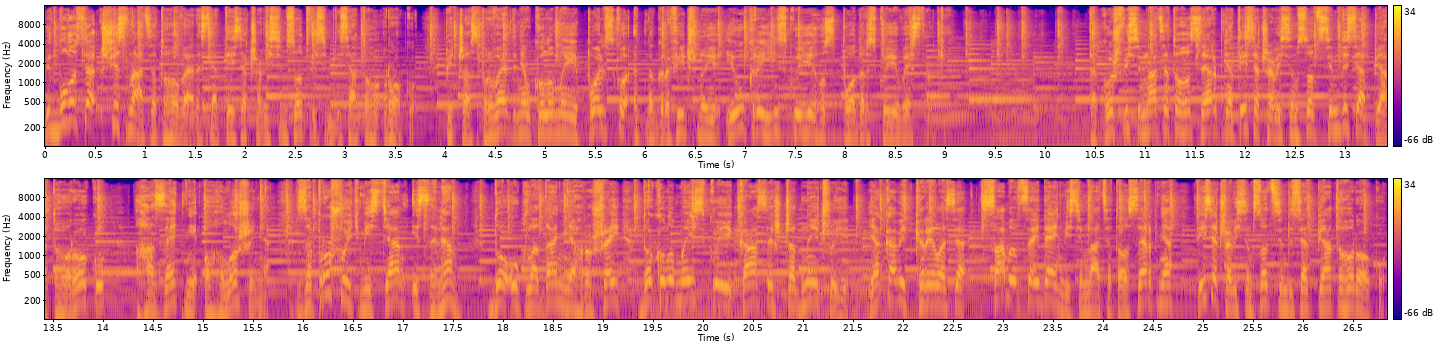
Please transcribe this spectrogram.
відбулося 16 вересня 1880 року під час проведення в Коломиї польсько-етнографічної і української господарської виставки. Також 18 серпня 1875 року газетні оголошення запрошують містян і селян до укладання грошей до Коломийської каси щадничої, яка відкрилася саме в цей день, 18 серпня 1875 року.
